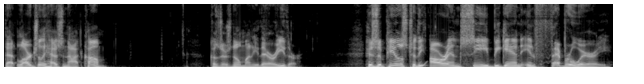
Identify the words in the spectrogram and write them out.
that largely has not come. because there's no money there either. His appeals to the RNC began in February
